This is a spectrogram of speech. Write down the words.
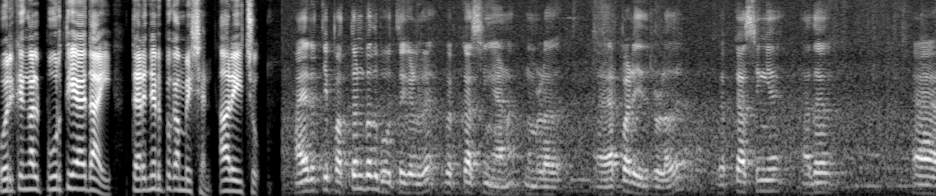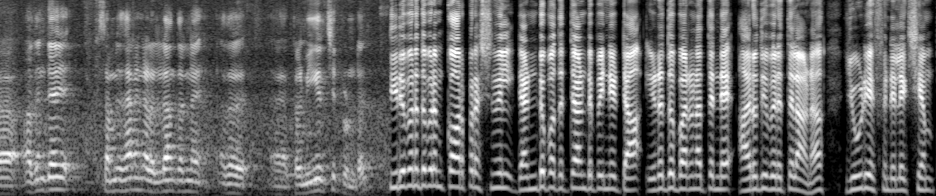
ഒരുക്കങ്ങൾ പൂർത്തിയായതായി തെരഞ്ഞെടുപ്പ് കമ്മീഷൻ അറിയിച്ചു. ആയിരത്തി പത്തൊൻപത് ബൂത്തുകളിൽ വെബ്കാസ്റ്റിംഗ് ആണ് നമ്മൾ ഏർപ്പാട് ചെയ്തിട്ടുള്ളത്. വെബ്കാസ്റ്റിംഗ് അത് അതിന്റെ സംവിധാനങ്ങളെല്ലാം തന്നെ അത് ക്രമീകരിച്ചിട്ടുണ്ട്. തിരുവനന്തപുരം കോർപ്പറേഷനിൽ രണ്ടു പതിറ്റാണ്ട് പിന്നിട്ട ഇടതു ഭരണത്തിന്റെ അറുതിവരത്തിലാണ് യു ഡി എഫിന്റെ ലക്ഷ്യം.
